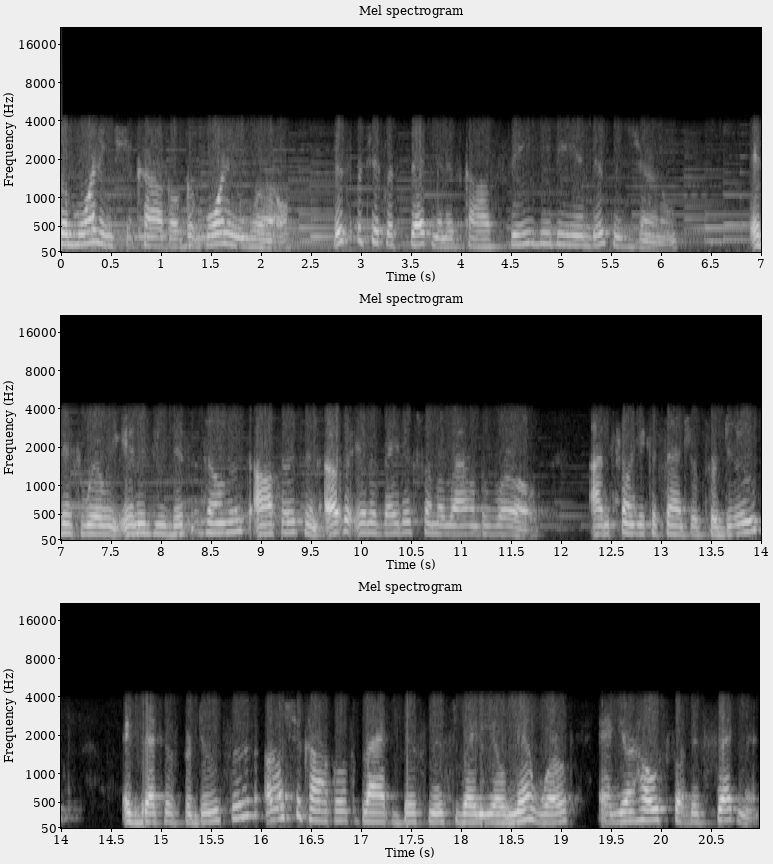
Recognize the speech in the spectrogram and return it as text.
Good morning, Chicago. Good morning, world. This particular segment is called CBBN Business Journal. It is where we interview business owners, authors, and other innovators from around the world. I'm Sonja Cassandra Perdue, executive producer of Chicago's Black Business Radio Network, and your host for this segment.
